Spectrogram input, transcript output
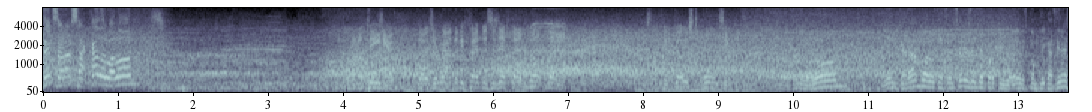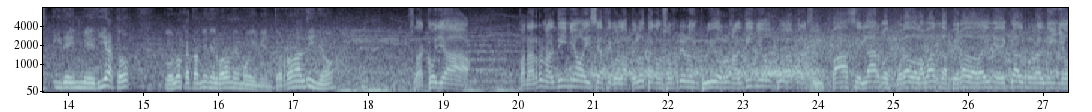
César ha sacado el balón. Ronaldinho goes around the defenders as if they're not there. It's like a ghost haunting Levantando el balón y encarando a los defensores del Deportivo. Las complicaciones y de inmediato coloca también el balón en movimiento. Ronaldinho. Sacó ya para Ronaldinho. Ahí se hace con la pelota con sombrero incluido Ronaldinho. Juega para su pase largo, esporado a la banda, pegado a la línea de cal Ronaldinho.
